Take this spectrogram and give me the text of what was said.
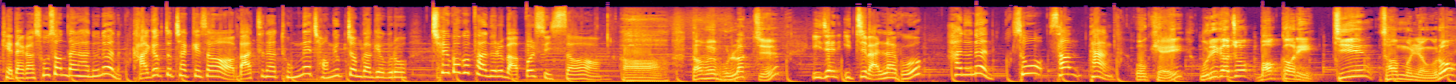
게다가 소선당 한우는 가격도 착해서 마트나 동네 정육점 가격으로 최고급 한우를 맛볼 수 있어 아, 난 왜 몰랐지? 이젠 잊지 말라고 한우는 소선당 오케이. 우리 가족 먹거리 지인 선물용으로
